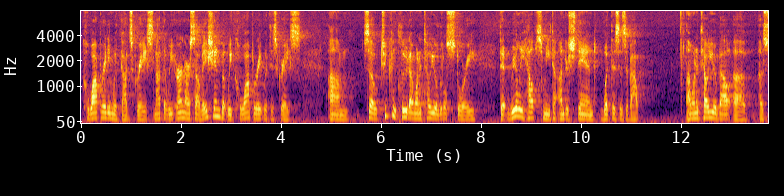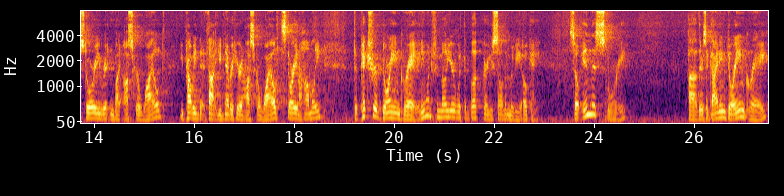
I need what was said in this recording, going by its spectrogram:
cooperating with God's grace. Not that we earn our salvation, but we cooperate with His grace. Um, so, to conclude, I want to tell you a little story that really helps me to understand what this is about. I want to tell you about a, a story written by Oscar Wilde. You probably thought you'd never hear an Oscar Wilde story in a homily. The Picture of Dorian Gray. Anyone familiar with the book or you saw the movie? Okay. So, in this story, uh, there's a guy named Dorian Gray,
